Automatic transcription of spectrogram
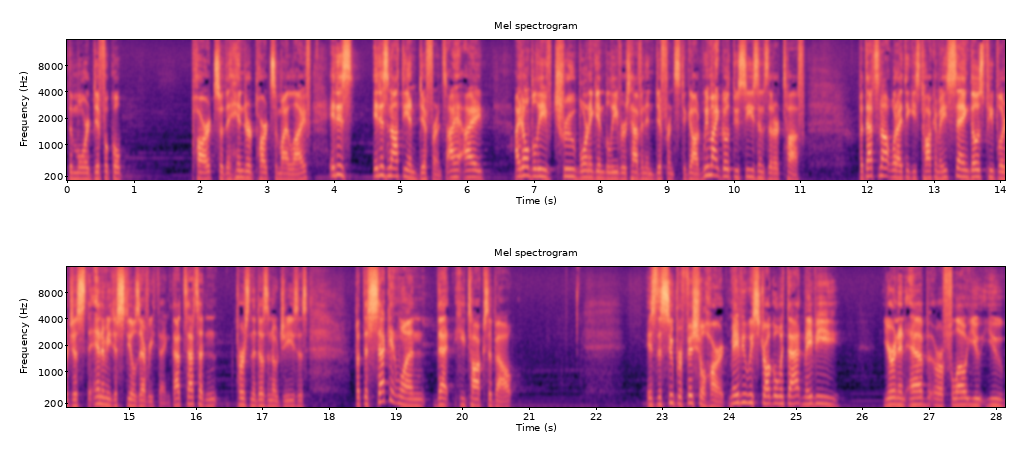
the more difficult parts or the hindered parts of my life, it is, it is not the indifference. I, I, I don't believe true born again believers have an indifference to God. We might go through seasons that are tough, but that's not what I think he's talking about. He's saying those people are just, the enemy just steals everything. That's, that's a person that doesn't know Jesus. But the second one that he talks about is the superficial heart. Maybe we struggle with that. Maybe you're in an ebb or a flow. You, you,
